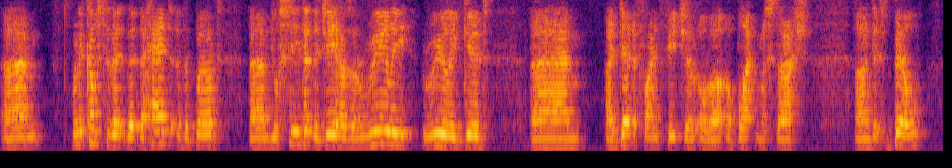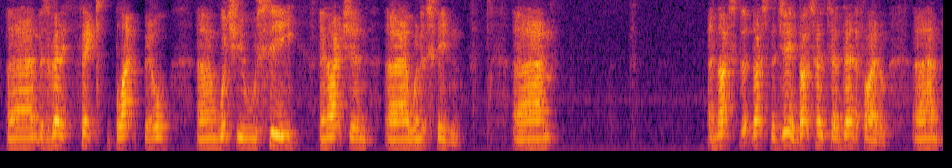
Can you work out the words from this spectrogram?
Um, when it comes to the, the, the head of the bird, um, you'll see that the jay has a really, really good um, identifying feature of a, a black moustache. And its bill um, is a very thick black bill, um, which you will see in action uh, when it's feeding. Um, and that's the, that's the jay, that's how to identify them. Um,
